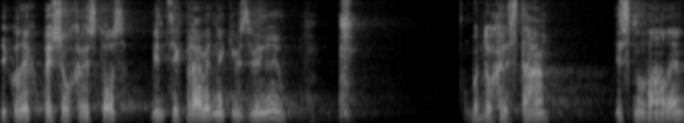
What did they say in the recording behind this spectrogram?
І коли прийшов Христос, Він цих праведників звільнив. Бо до Христа існували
